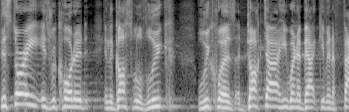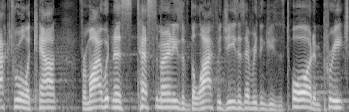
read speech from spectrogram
this story is recorded in the Gospel of Luke. Luke was a doctor. He went about giving a factual account from eyewitness testimonies of the life of Jesus, everything Jesus taught and preached.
